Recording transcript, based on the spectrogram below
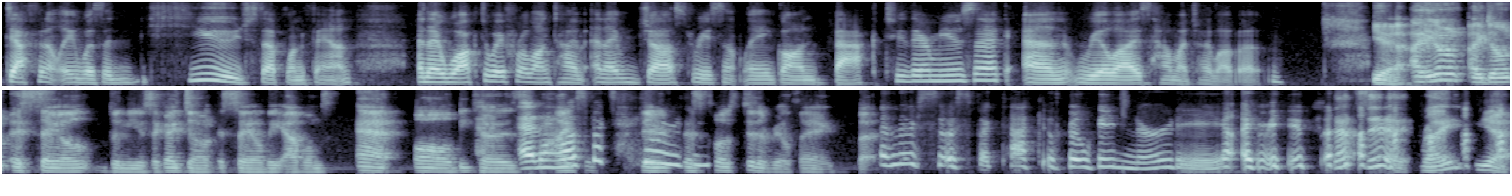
definitely was a huge Zeppelin fan, and I walked away for a long time. And I've just recently gone back to their music and realized how much I love it. Yeah, I don't I don't assail the music. I don't assail the albums at all because And how I spectacular! they're as close to the real thing. But And they're so spectacularly nerdy. I mean, that's it, right? Yeah.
